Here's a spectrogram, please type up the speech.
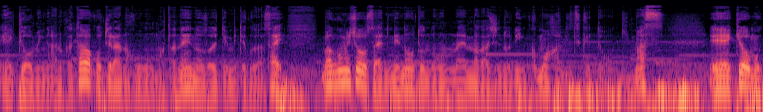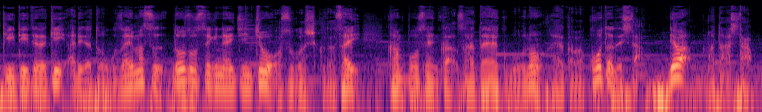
え興味がある方はこちらの方もまたね、覗いてみてください。番詳細にね、ノートのオンラインマガジンのリンクも貼り付けておきます。えー、今日も聞いていただきありがとうございます。どうぞ素敵な一日をお過ごしください。漢方専科サーター薬房の早川浩太でした。では、また明日。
